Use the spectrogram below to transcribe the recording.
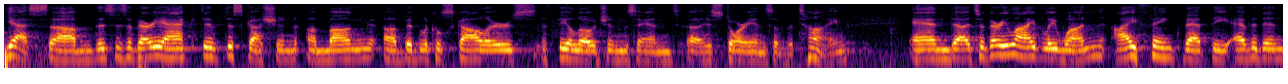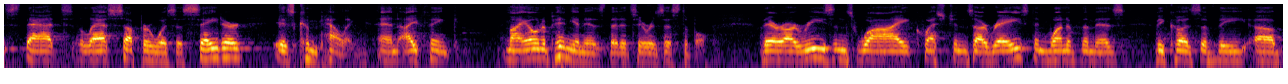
Yes, um, this is a very active discussion among uh, biblical scholars, theologians, and uh, historians of the time. And uh, it's a very lively one. I think that the evidence that the Last Supper was a Seder is compelling. And I think my own opinion is that it's irresistible. There are reasons why questions are raised, and one of them is because of the, uh,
